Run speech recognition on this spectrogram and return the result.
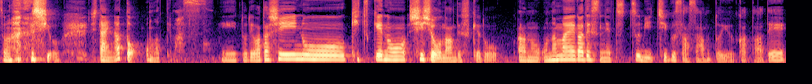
その話をしたいなと思ってます。えーと、で私の着付けの師匠なんですけどあのお名前がですね堤千草さんという方で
